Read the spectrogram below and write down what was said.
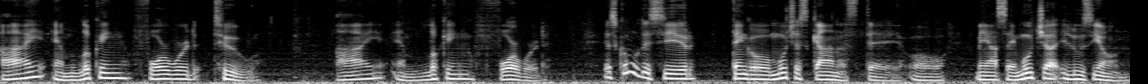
I am looking forward to. I am looking forward. Es como decir tengo muchas ganas de o me hace mucha ilusión.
